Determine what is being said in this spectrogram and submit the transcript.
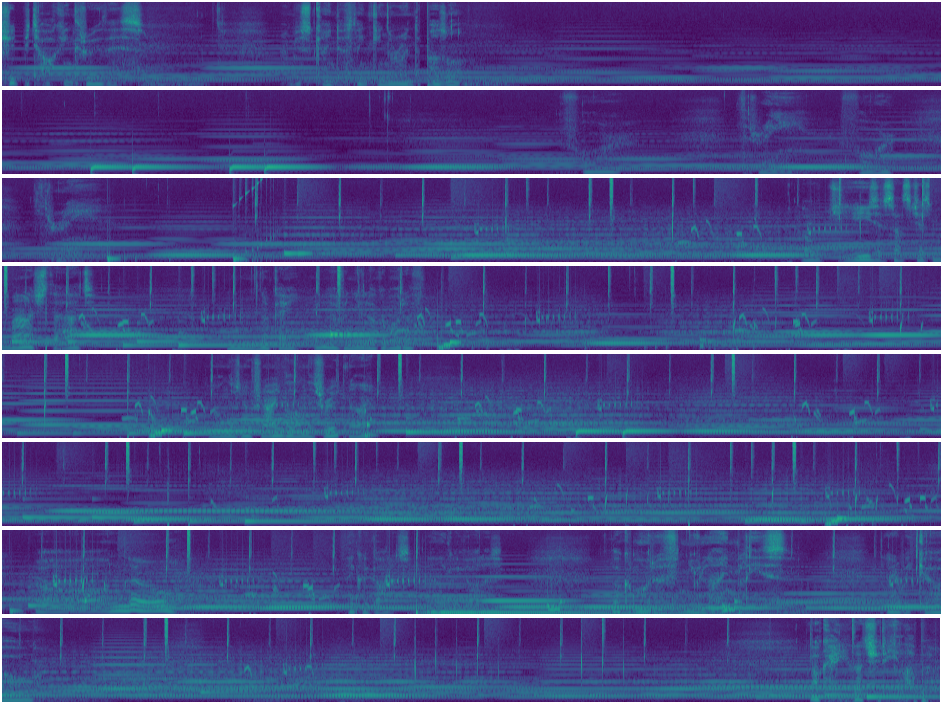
should be talking through this. I'm just kind of thinking around the puzzle. Four, three, four, three. Oh Jesus, that's just mashed that. We go. Okay, that should heal up.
